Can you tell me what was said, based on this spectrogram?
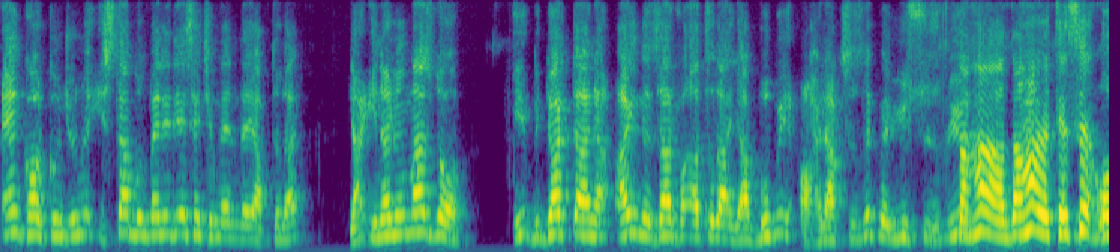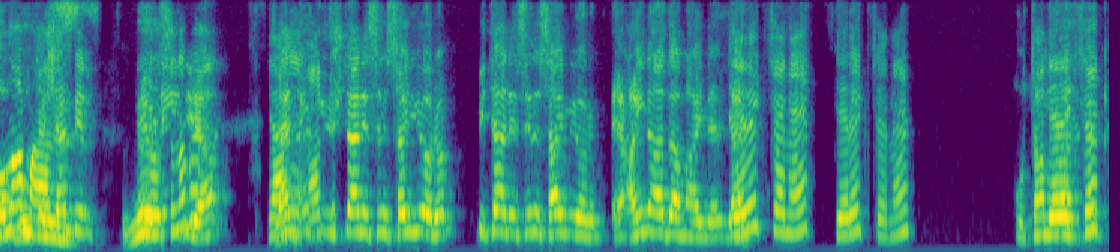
en korkuncunu İstanbul Belediye seçimlerinde yaptılar. Ya inanılmazdı o dört tane aynı zarfa atılan ya bu bir ahlaksızlık ve yüzsüzlüğü daha daha ötesi bu, olamaz muhteşem bir diyorsun ama ya. Yani, yani artık... üç tanesini sayıyorum bir tanesini saymıyorum. E aynı adam aynı. Yani, gerekçe ne? Gerekçe ne? Utanmazlık. Gerekçe,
